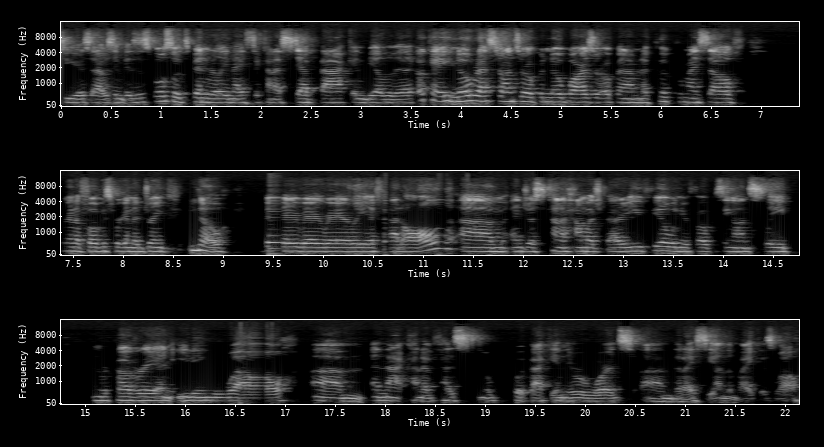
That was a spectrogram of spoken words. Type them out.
two years that I was in business school. So it's been really nice to kind of step back and be able to be like, okay, no restaurants are open, no bars are open. I'm going to cook for myself. We're going to focus. We're going to drink, you know, very, very rarely, if at all. Um, and just kind of how much better you feel when you're focusing on sleep and recovery and eating well. Um, and that kind of has, you know, put back in the rewards um, that I see on the bike as well.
